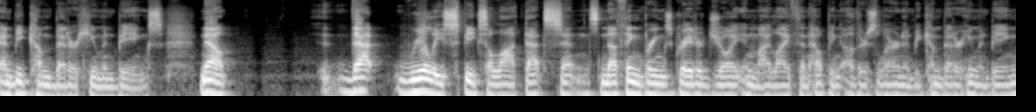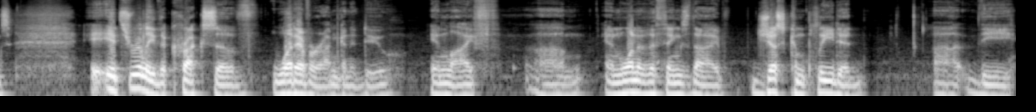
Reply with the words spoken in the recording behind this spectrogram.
and become better human beings. Now, that really speaks a lot, that sentence. Nothing brings greater joy in my life than helping others learn and become better human beings. It's really the crux of whatever I'm going to do in life. Um, and one of the things that I've just completed, uh, the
